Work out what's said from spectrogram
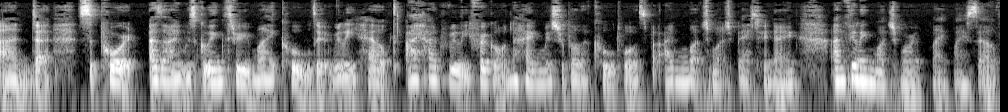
and uh, support as I was going through my cold. It really helped. I had really forgotten how miserable a cold was but I'm much much better now. I'm feeling much more like myself.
